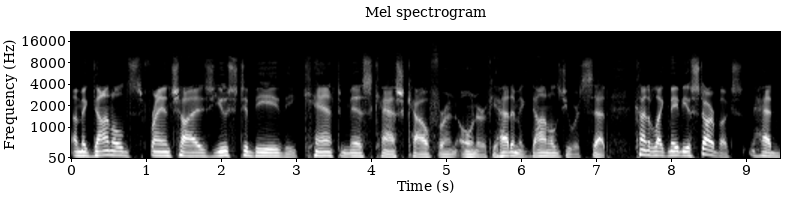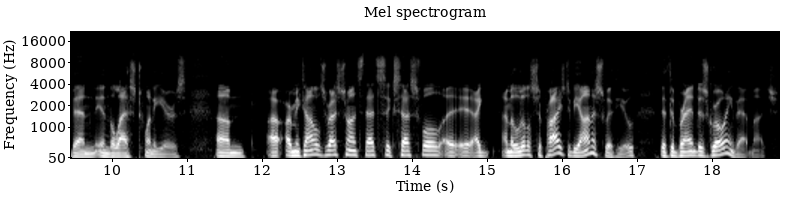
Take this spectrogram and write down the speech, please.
a McDonald's franchise used to be the can't miss cash cow for an owner. If you had a McDonald's, you were set. Kind of like maybe a Starbucks had been in the last 20 years. Um, are, are, McDonald's restaurants that successful? Uh, I, I'm a little surprised, to be honest with you, that the brand is growing that much.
